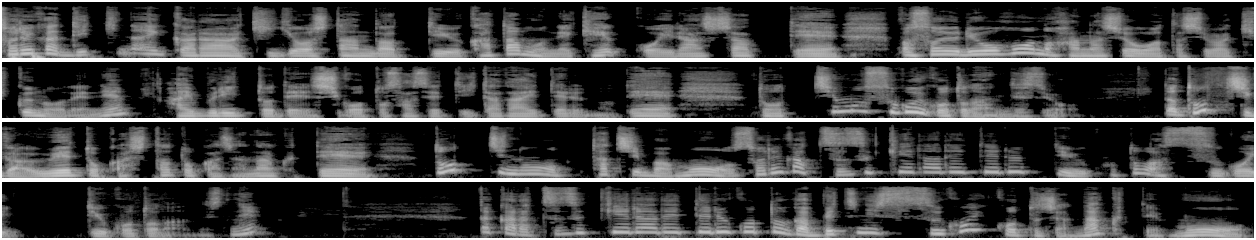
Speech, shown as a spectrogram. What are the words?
それができないから起業したんだっていう方もね、結構いらっしゃって、まあそういう両方の話を私は聞くのでね、ハイブリッドで仕事させていただいてるので、どっちもすごいことなんですよ。だどっちが上とか下とかじゃなくて、どっちの立場もそれが続けられてるっていうことはすごいっていうことなんですね。だから続けられてることが別にすごいことじゃなくても、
